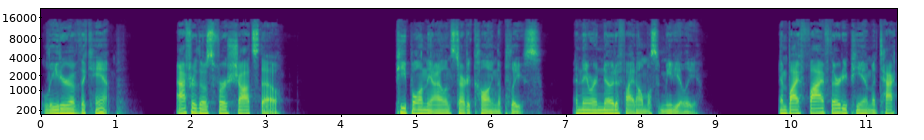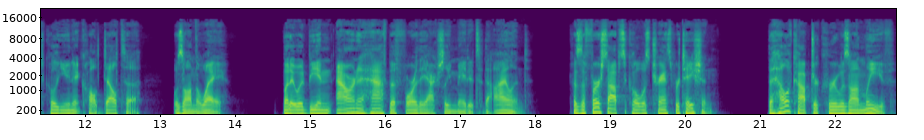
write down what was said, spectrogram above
leader of the camp. After those first shots, though, people on the island started calling the police, and they were notified almost immediately. And by 5:30 p.m., a tactical unit called Delta was on the way. But it would be an hour and a half before they actually made it to the island. Because the first obstacle was transportation. The helicopter crew was on leave,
